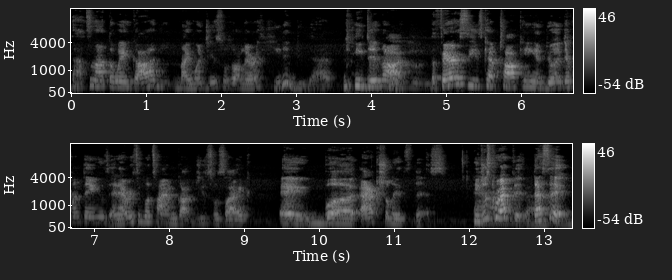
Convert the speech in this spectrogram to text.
that's not the way God. Like when Jesus was on earth, he didn't do that. He did not. Mhm. The Pharisees kept talking and doing different things, and every single time God Jesus was like, "Hey, but actually, it's this." He just corrected. That's it.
